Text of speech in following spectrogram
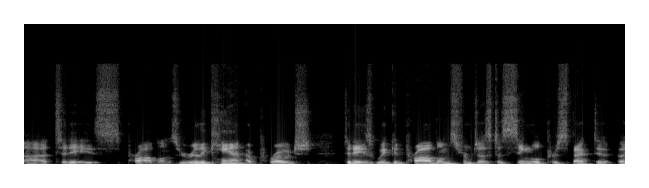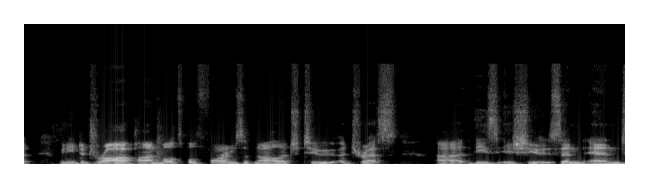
uh, today's problems. We really can't approach today's wicked problems from just a single perspective, but we need to draw upon multiple forms of knowledge to address uh, these issues. And, and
